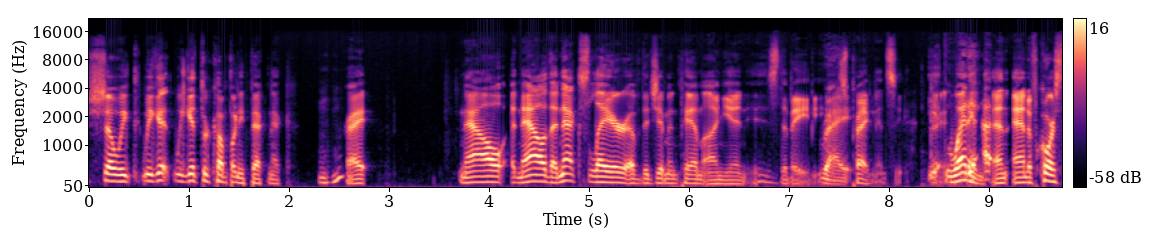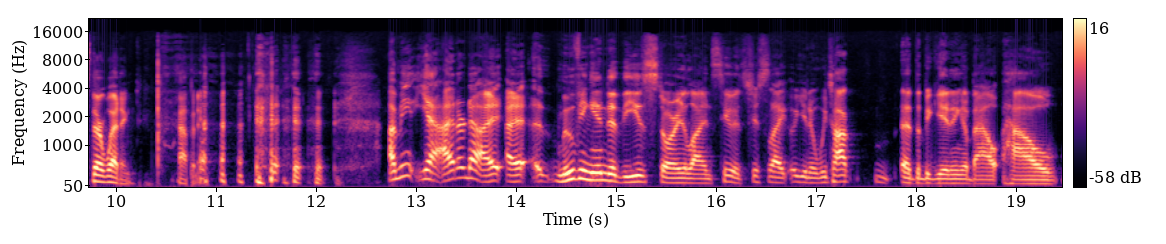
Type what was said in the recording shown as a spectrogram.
So we we get we get through company picnic, Mm-hmm. right? Now now the next layer of the Jim and Pam onion is the baby, Right. It's pregnancy, right? wedding. Yeah, I- and and of course their wedding happening. I mean, yeah, I don't know. I, I moving into these storylines too. It's just like you know, we talked at the beginning about how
